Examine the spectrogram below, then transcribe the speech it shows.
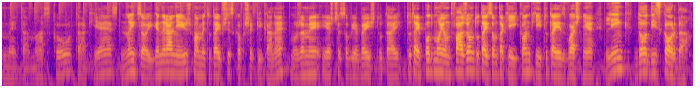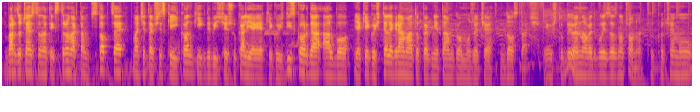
Metamasku. Tak jest. No i co? I generalnie już mamy tutaj wszystko przeklikane. Możemy jeszcze sobie wejść tutaj. Tutaj pod moją twarzą, tutaj są takie ikonki i tutaj jest właśnie link do Discorda. Bardzo często na tych stronach tam w stopce macie te wszystkie ikonki. Gdybyście szukali jakiegoś Discorda albo jakiegoś Telegrama, to pewnie tam go możecie dostać. Ja już tu byłem, nawet były zaznaczone. Tylko czemu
